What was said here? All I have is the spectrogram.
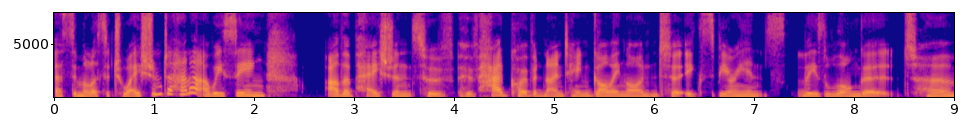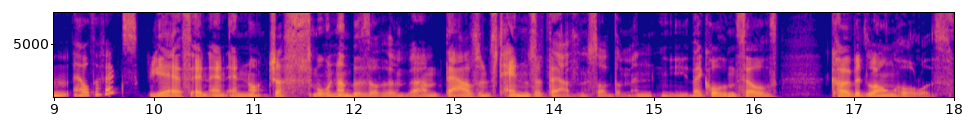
a similar situation to Hannah? Are we seeing other patients who've who've had COVID nineteen going on to experience these longer term health effects? Yes, and, and, and not just small numbers of them, um, thousands, tens of thousands of them, and they call themselves COVID long haulers.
